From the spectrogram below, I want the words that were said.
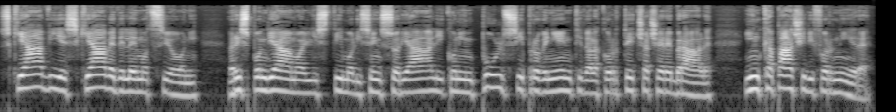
Schiavi e schiave delle emozioni, rispondiamo agli stimoli sensoriali con impulsi provenienti dalla corteccia cerebrale, incapaci di fornire,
